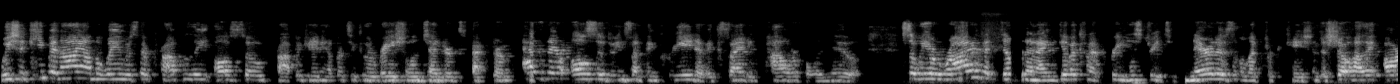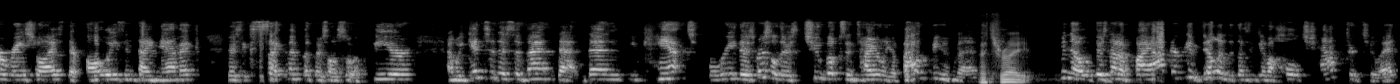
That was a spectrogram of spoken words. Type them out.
we should keep an eye on the way in which they're probably also propagating a particular racial and gendered spectrum, as they're also doing something creative, exciting, powerful, and new. So we arrive at Dylan, and I give a kind of prehistory to narratives of electrification to show how they are racialized. They're always in dynamic. There's excitement, but there's also a fear. And we get to this event that then you can't read. There's first of all, there's two books entirely about the event. That's right. You know, there's not a biography of Dylan that doesn't give a whole chapter to it.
